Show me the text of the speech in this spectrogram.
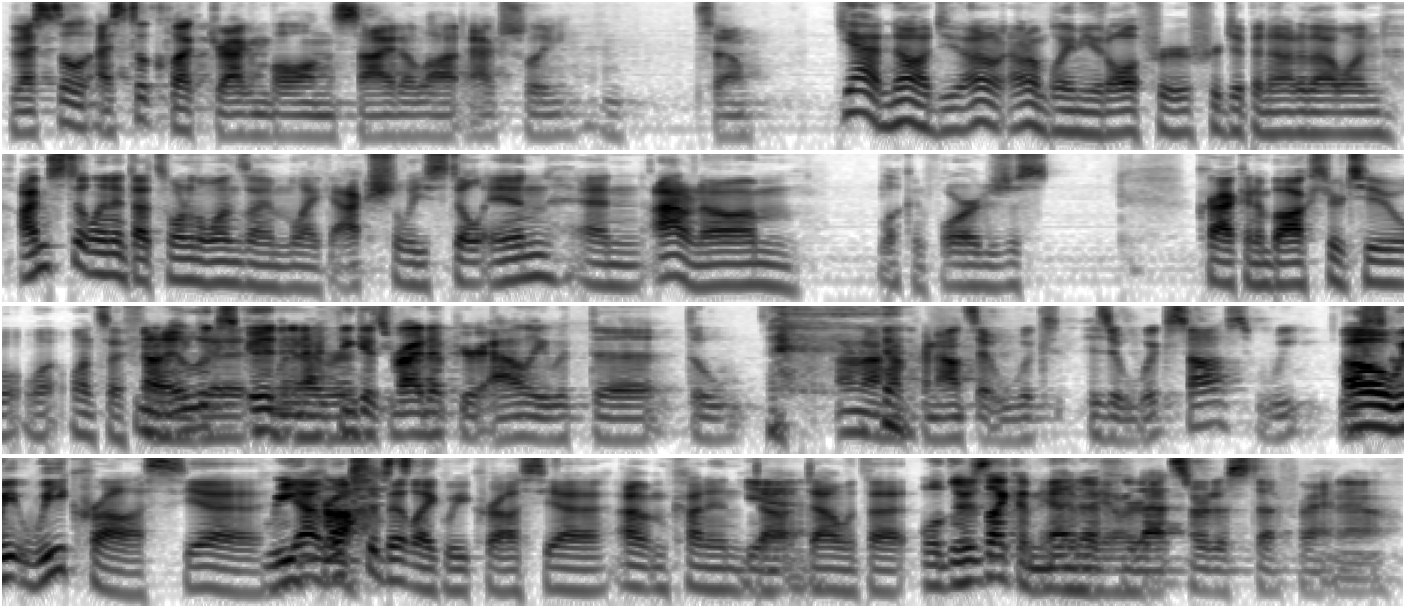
I still I still collect Dragon Ball on the side a lot actually, and so. Yeah, no, dude, I don't, I don't blame you at all for for dipping out of that one. I'm still in it. That's one of the ones I'm like actually still in, and I don't know. I'm looking forward to just cracking a box or two once I finally No, it looks good, whenever. and I think it's right up your alley with the the. I don't know how to pronounce it. Wix, is it Wix sauce? We, Wix oh, we we cross, yeah, we yeah. It looks a bit like we cross, yeah. I'm kind of yeah. down, down with that. Well, there's like a meta for art. that sort of stuff right now.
